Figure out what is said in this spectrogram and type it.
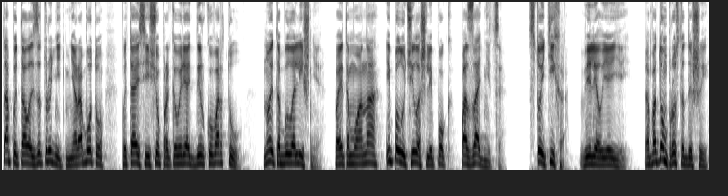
Та пыталась затруднить мне работу – пытаясь еще проковырять дырку во рту, но это было лишнее, поэтому она и получила шлепок по заднице. «Стой тихо», — велел я ей, — «а потом просто дыши,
